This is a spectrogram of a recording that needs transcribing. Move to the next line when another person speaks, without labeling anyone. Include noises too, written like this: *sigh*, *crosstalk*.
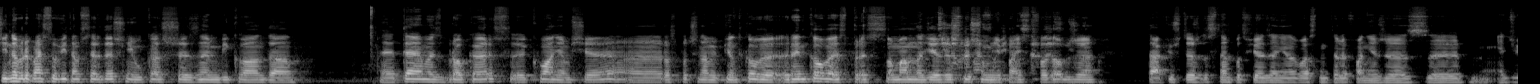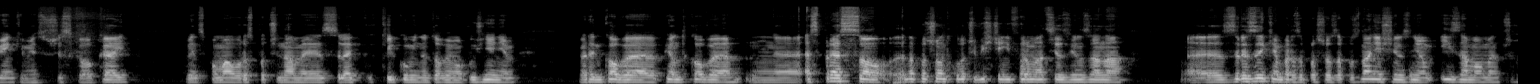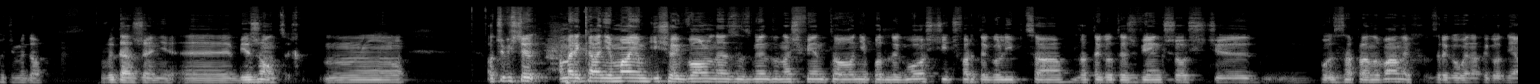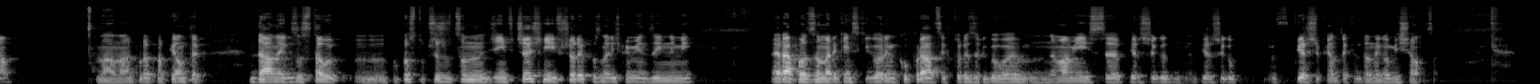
Dzień dobry Państwu, witam serdecznie. Łukasz Zębi, Koanda TMS Brokers. Kłaniam się. E, Rozpoczynamy piątkowe rynkowe espresso. Mam nadzieję, że słyszą mnie Państwo dobrze. Tak, już też dostałem potwierdzenie na własnym telefonie, że z e, dźwiękiem jest wszystko ok, więc pomału rozpoczynamy z kilkuminutowym opóźnieniem. Rynkowe, piątkowe mm, espresso. Na początku oczywiście informacja związana e, z ryzykiem. Bardzo proszę o zapoznanie się z nią i za moment przechodzimy do wydarzeń e, bieżących. Mm, Oczywiście Amerykanie mają dzisiaj wolne ze względu na święto niepodległości 4 lipca, dlatego też większość e, zaplanowanych z reguły na tego dnia, na, na akurat na piątek, danych zostały e, po prostu przerzucone na dzień wcześniej i wczoraj poznaliśmy między innymi raport z amerykańskiego rynku pracy, który z reguły ma miejsce pierwszego, pierwszego, w pierwszy piątek danego miesiąca.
